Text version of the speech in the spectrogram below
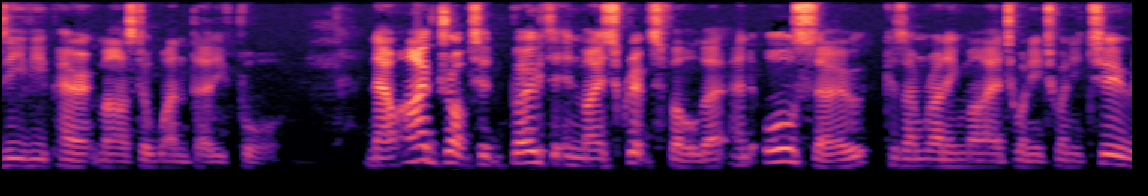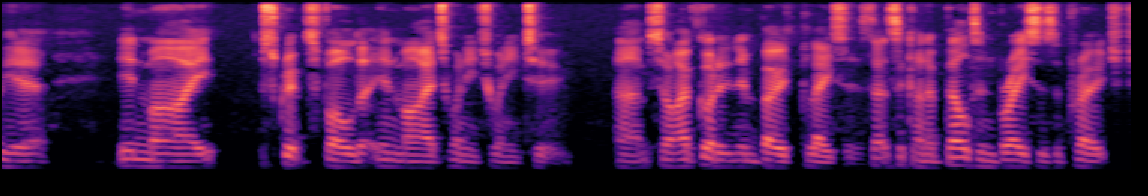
ZV Parent Master 134. Now I've dropped it both in my scripts folder and also because I'm running Maya 2022 here in my scripts folder in Maya 2022. Um, so I've got it in both places. That's a kind of belt and braces approach.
